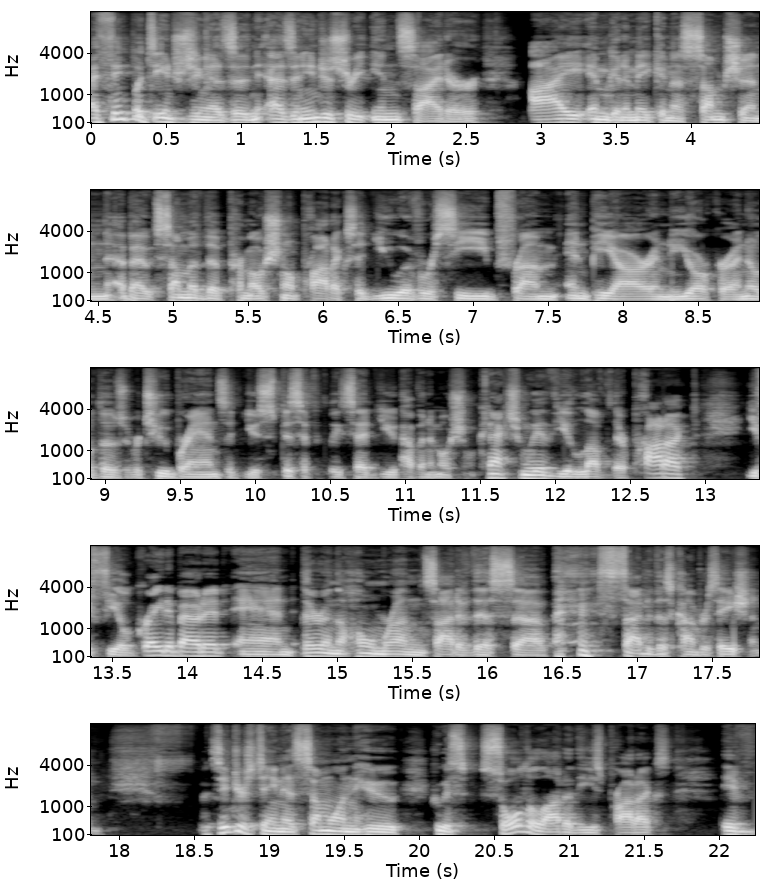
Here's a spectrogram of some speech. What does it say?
I think what's interesting as an as an industry insider, I am going to make an assumption about some of the promotional products that you have received from NPR and New Yorker. I know those were two brands that you specifically said you have an emotional connection with. You love their product, you feel great about it, and they're in the home run side of this uh, side of this conversation. What's interesting as someone who who has sold a lot of these products, if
